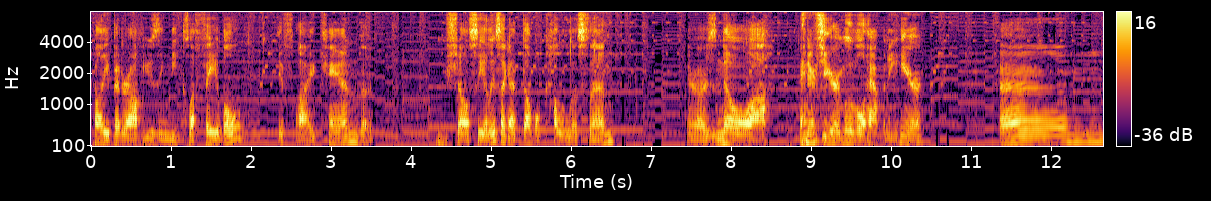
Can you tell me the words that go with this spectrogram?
probably better off using the Clefable if I can, but you shall see. At least I got double colorless then. There's no uh, energy removal happening here. Um,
